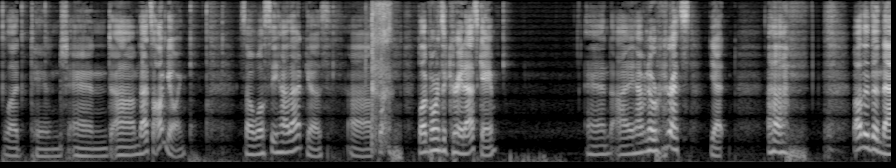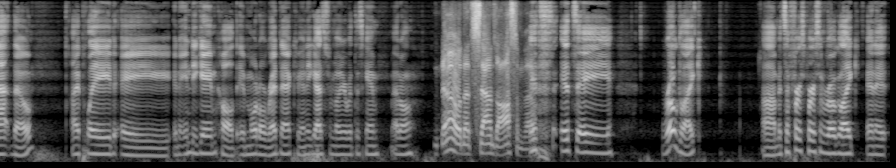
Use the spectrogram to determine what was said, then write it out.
blood tinge, and um, that's ongoing. So we'll see how that goes. Uh, Bloodborne's a great ass game, and I have no regrets yet. Um, other than that, though, I played a an indie game called Immortal Redneck. Any guys familiar with this game at all? No, that sounds awesome though. It's it's a roguelike. Um, it's a first person roguelike, and it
